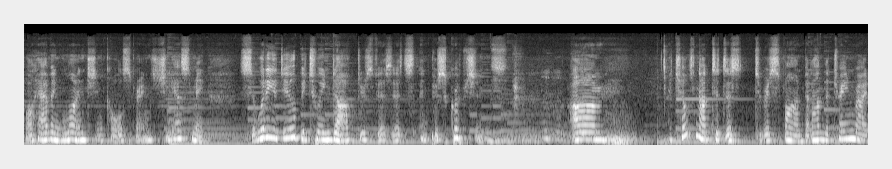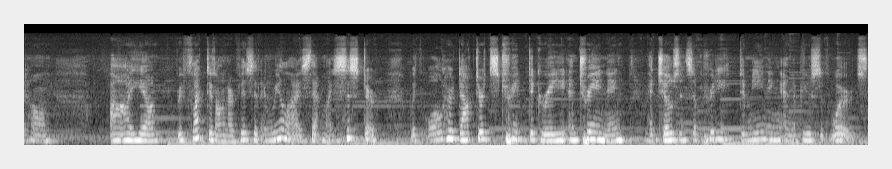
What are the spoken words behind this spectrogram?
while having lunch in Cold Springs, she asked me, So, what do you do between doctor's visits and prescriptions? Um, I chose not to just to respond, but on the train ride home, I um, reflected on our visit and realized that my sister, with all her doctorate's degree and training, had chosen some pretty demeaning and abusive words.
